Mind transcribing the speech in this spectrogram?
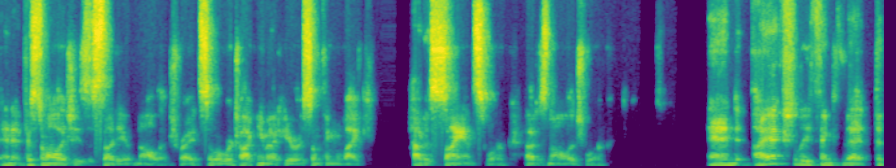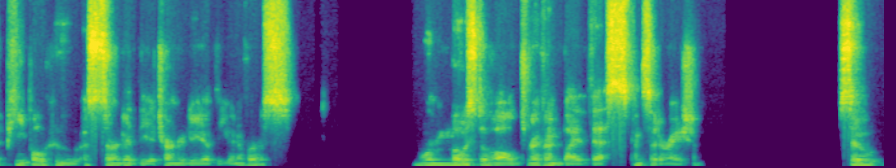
And epistemology is the study of knowledge, right? So what we're talking about here is something like how does science work? How does knowledge work? And I actually think that the people who asserted the eternity of the universe were most of all driven by this consideration. So,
